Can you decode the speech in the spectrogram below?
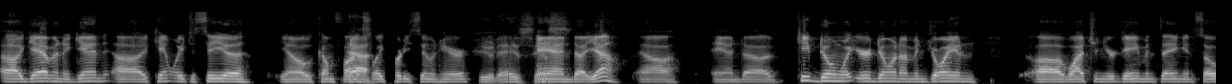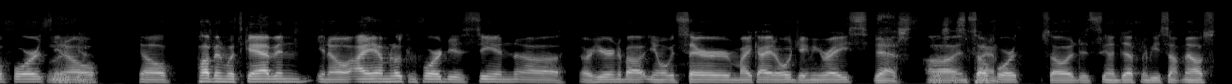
uh, Kavan, again, uh, can't wait to see you. You know, come Fox Yeah. Lake pretty soon here. few days yes. and uh, yeah uh, and uh, keep doing what you're doing i'm enjoying uh, watching your gaming thing and so forth you know you know pubbing with Kavan you know i am looking forward to seeing uh, or hearing about you know with sarah mike idaho jamie race yes uh, and so plan. forth so it's going to definitely be something else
